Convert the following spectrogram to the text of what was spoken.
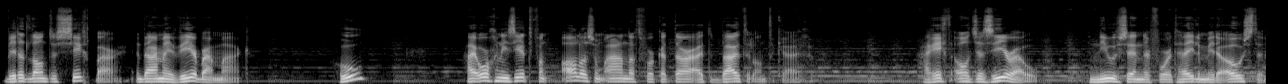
wil het land dus zichtbaar en daarmee weerbaar maken. Hoe? Hij organiseert van alles om aandacht voor Qatar uit het buitenland te krijgen. Hij richt Al Jazeera op, een nieuwszender voor het hele Midden-Oosten.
